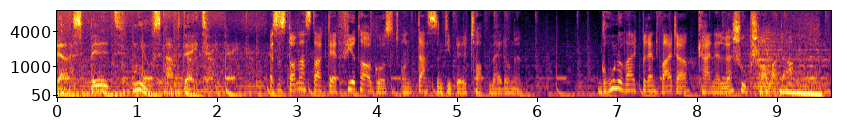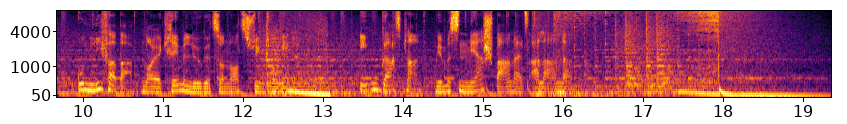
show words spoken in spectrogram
Das Bild News Update. Es ist Donnerstag, der 4. August und das sind die Bild meldungen Grunewald brennt weiter, keine Löschhubschrauber da. Unlieferbar, neue Kreml-Lüge zur Nord Stream-Turbine. EU-Gasplan, wir müssen mehr sparen als alle anderen.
